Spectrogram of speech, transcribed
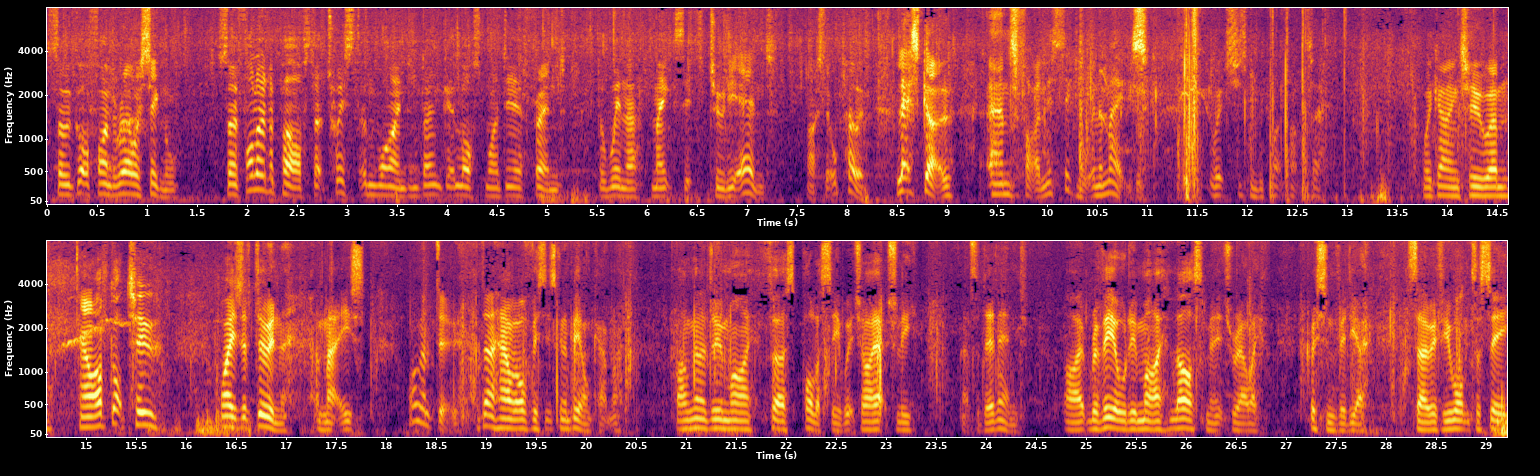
so we've got to find a railway signal. So follow the paths that twist and wind and don't get lost, my dear friend. The winner makes it to the end. Nice little poem. Let's go and find this signal in a maze, which is going to be quite fun. So we're going to, um, now I've got two ways of doing a maze. What I'm going to do, I don't know how obvious it's going to be on camera, but I'm going to do my first policy, which I actually, that's a dead end, I revealed in my last Miniature Railway Britain video. So if you want to see,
